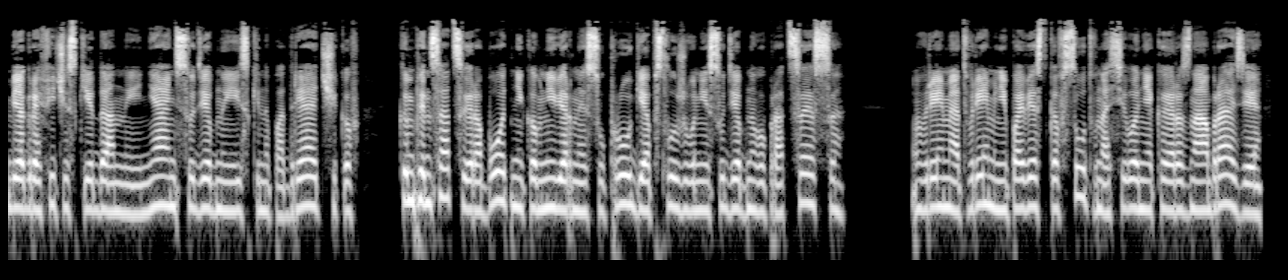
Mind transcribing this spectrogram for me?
биографические данные нянь, судебные иски на подрядчиков, компенсации работникам, неверные супруги, обслуживание судебного процесса. Время от времени повестка в суд вносила некое разнообразие —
